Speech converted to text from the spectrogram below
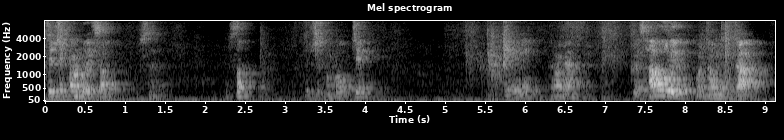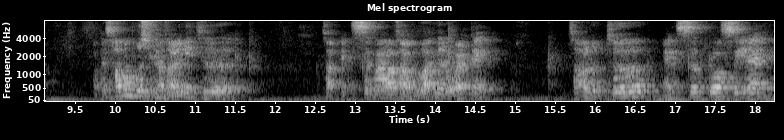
찝찝한 거 있어? 없어요 없어? 찝찝한 거 없지? 오케이. 그러면 그 4, 5, 6 먼저 한번 보자. 앞에 4번 보시면 자 리미트 자 x가 자 무한대로 갈 때 자 루트 x 플러스 1에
